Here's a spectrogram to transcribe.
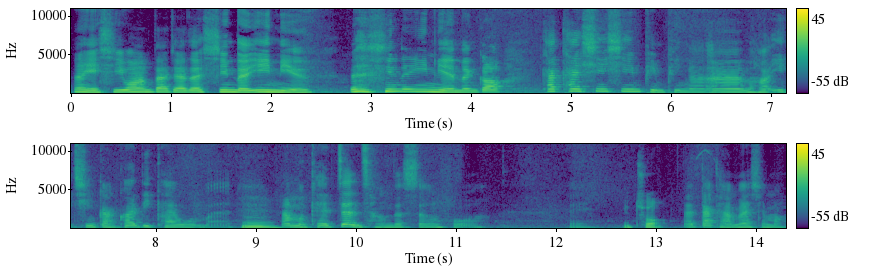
那也希望大家在新的一年，在新的一年能够开开心心、平平安安，然后疫情赶快离开我们，嗯，让我们可以正常的生活。没错。那大卡有没有什么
